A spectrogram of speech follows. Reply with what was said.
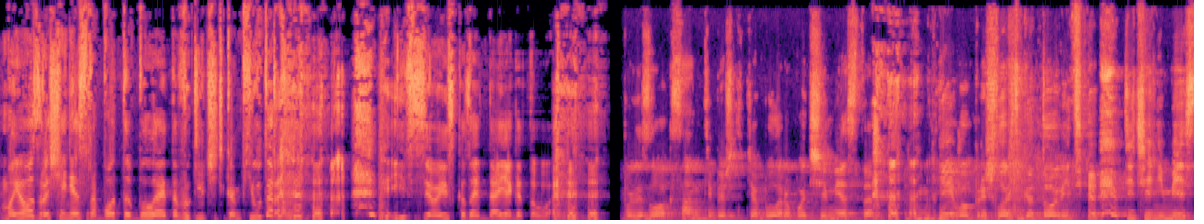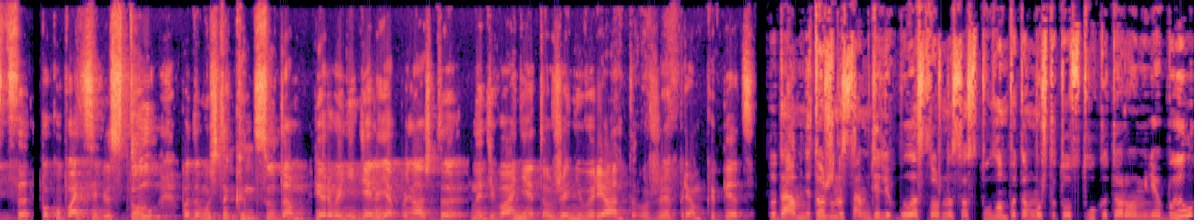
Мое возвращение с работы было это выключить компьютер и все, и сказать, да, я готова. Повезло, Оксан, тебе, что у тебя было рабочее место. Мне его пришлось готовить в течение месяца, покупать себе стул, потому что к концу там первой недели я поняла, что на диване это уже не вариант, уже прям капец. Ну да, мне тоже на самом деле было сложно со стулом, потому что тот стул, который у меня был,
